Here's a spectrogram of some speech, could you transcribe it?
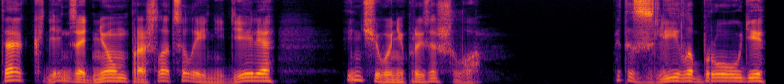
Так день за днем прошла целая неделя, и ничего не произошло. Это злило Броуди,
